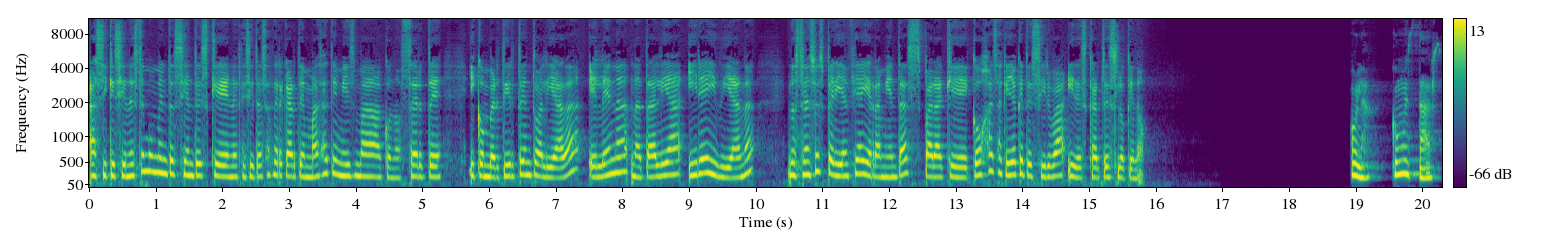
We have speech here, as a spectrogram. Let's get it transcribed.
Así que si en este momento sientes que necesitas acercarte más a ti misma, a conocerte y convertirte en tu aliada, Elena, Natalia, Ire y Diana nos traen su experiencia y herramientas para que cojas aquello que te sirva y descartes lo que no. Hola, ¿cómo estás?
